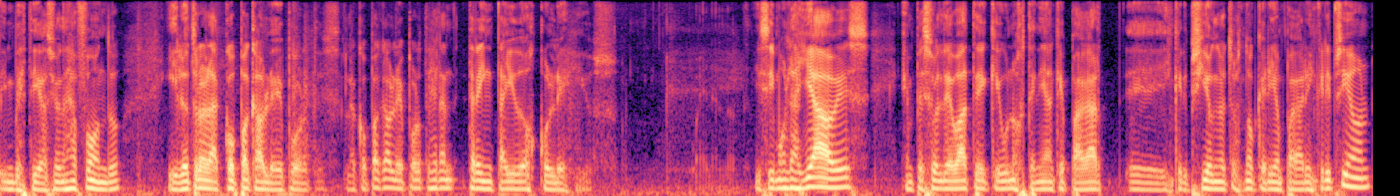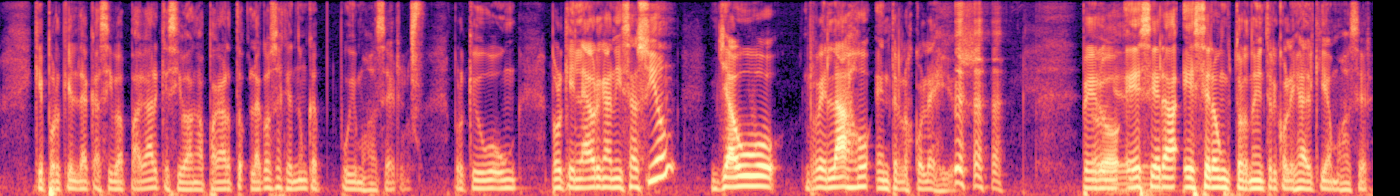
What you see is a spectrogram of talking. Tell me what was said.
investigaciones a fondo, y el otro era la Copa Cable Deportes. La Copa Cable Deportes eran 32 colegios. Hicimos las llaves, empezó el debate de que unos tenían que pagar eh, inscripción y otros no querían pagar inscripción, que porque el de acá se iba a pagar, que se iban a pagar. La cosa es que nunca pudimos hacerlo, porque hubo un, porque en la organización ya hubo relajo entre los colegios. Pero ese era ese era un torneo intercolegial que íbamos a hacer.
